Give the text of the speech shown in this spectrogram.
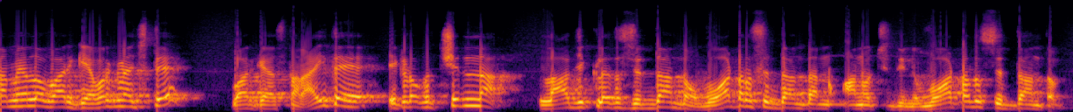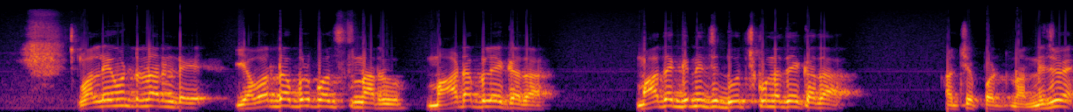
సమయంలో వారికి ఎవరికి నచ్చితే వారికి వేస్తారు అయితే ఇక్కడ ఒక చిన్న లాజిక్ లేదా సిద్ధాంతం ఓటర్ సిద్ధాంతం అనొచ్చు దీన్ని. ఓటర్ సిద్ధాంతం. వాళ్ళు ఏమంటున్నారంటే ఎవరు డబ్బులు పంచుతున్నారు? మా డబ్బులే కదా. మా దగ్గర నుంచి దోచుకున్నదే కదా అని చెప్పంటున్నారు నిజమే.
